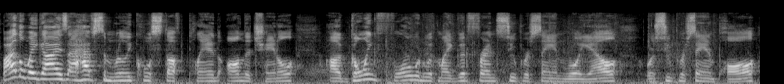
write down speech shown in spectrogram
By the way, guys, I have some really cool stuff planned on the channel. Uh, going forward with my good friend Super Saiyan Royale or Super Saiyan Paul,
